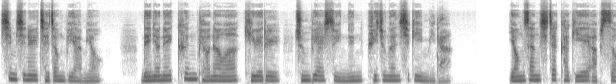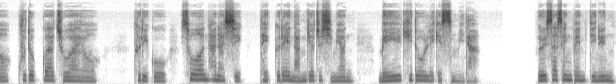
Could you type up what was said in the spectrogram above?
심신을 재정비하며 내년의 큰 변화와 기회를 준비할 수 있는 귀중한 시기입니다. 영상 시작하기에 앞서 구독과 좋아요, 그리고 소원 하나씩 댓글에 남겨주시면 매일 기도 올리겠습니다. 을사생 뱀띠는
